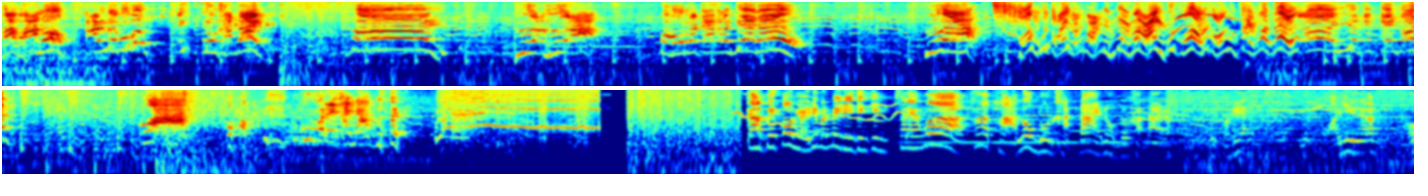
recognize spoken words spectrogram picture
พาผ่าลงตายเลยพวกมึงไอ้โดนขัดได้ไม่เหือเหือมโหรากากำลังแย่แล้วเหือขอกูต่อยหลังบันเดี๋ยวได้ไหมทุกคนของใส่หมดเลยเอ้ยเหี้ยเก็บเกงก่อน ว้ากูไม่ได้ขยับเลย การเป็นเป้าใหญ่นี่มันไม่ดีจริง ๆ แสดงว่าถ้าผ่าโลกโดนขัดได้นะผมโดนขัดได้นะตอนนี้ขอยืนแล้วกัน โอ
